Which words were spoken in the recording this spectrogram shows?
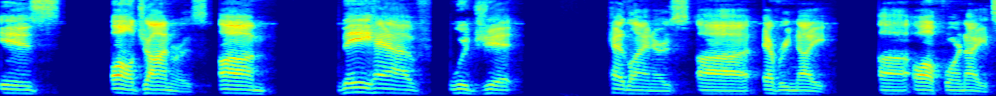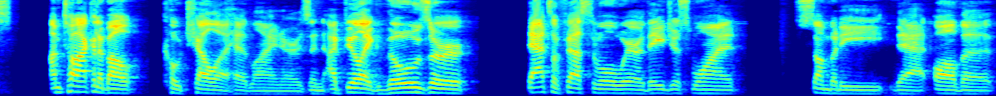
is all genres. Um, they have legit headliners uh, every night, uh, all four nights. I'm talking about Coachella headliners, and I feel like those are that's a festival where they just want somebody that all the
